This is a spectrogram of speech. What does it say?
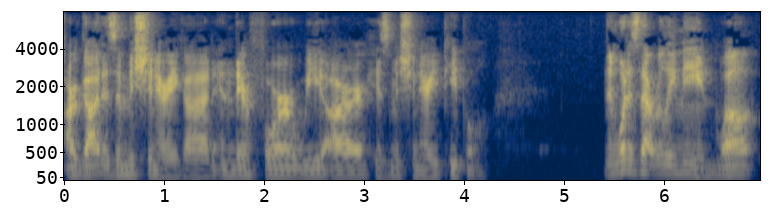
Our God is a missionary God, and therefore we are his missionary people. And what does that really mean? Well,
